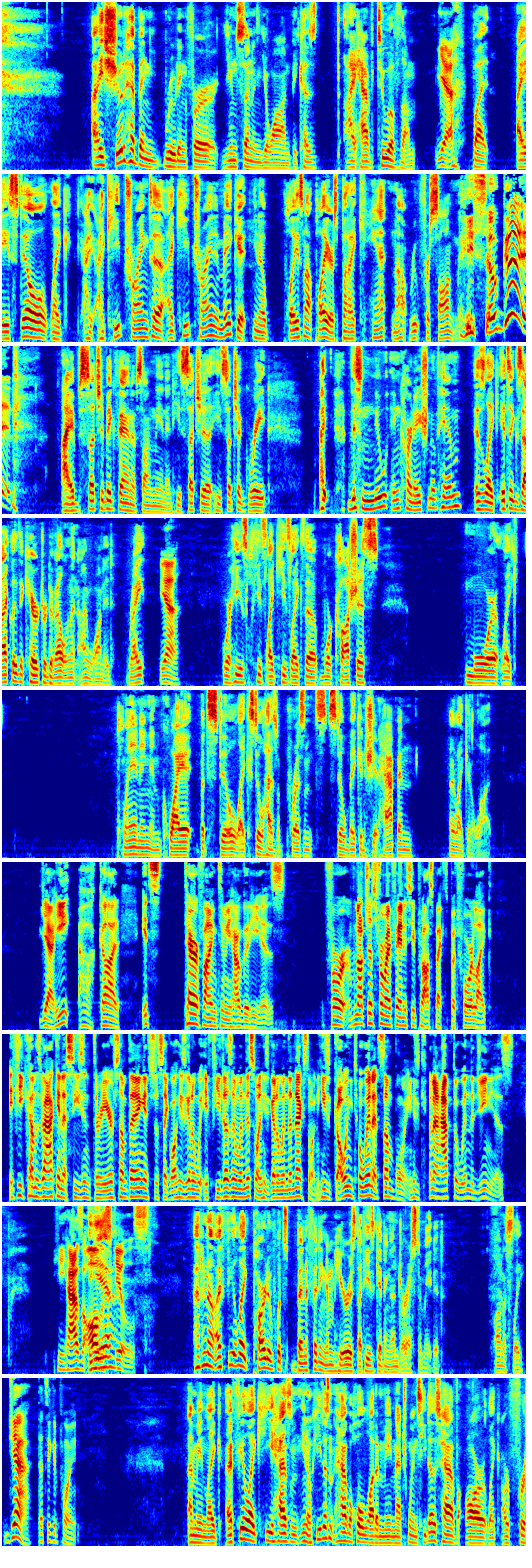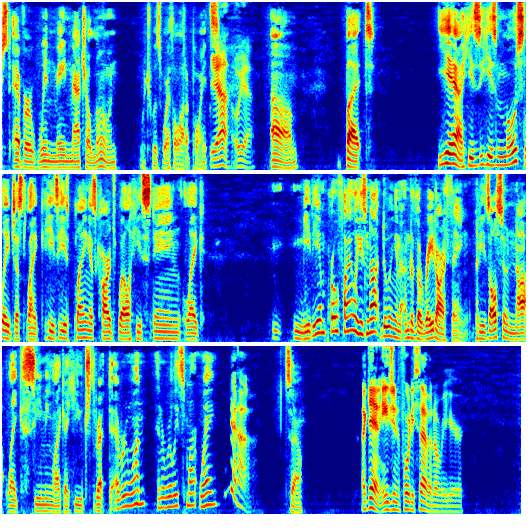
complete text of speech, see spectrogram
I should have been rooting for Yunsun and Yuan because I have two of them. Yeah. But I still like I, I keep trying to I keep trying to make it, you know, plays not players, but I can't not root for Songmin. He's so good. I'm such a big fan of Songmin and he's such a he's such a great I this new incarnation of him is like it's exactly the character development I wanted, right? Yeah. Where he's he's like he's like the more cautious more like planning and quiet but still like still has a presence, still making shit happen. I like it a lot. Yeah, he oh god, it's terrifying to me how good he is. For not just for my fantasy prospects, but for like if he comes back in a season 3 or something, it's just like, well, he's w- if he doesn't win this one, he's going to win the next one. He's going to win at some point. He's going to have to win the genius. He has all the skills. I don't know, I feel like part of what's benefiting him here is that he's getting underestimated. Honestly. Yeah, that's a good point. I mean, like, I feel like he hasn't, you know, he doesn't have a whole lot of main match wins. He does have our, like, our first ever win main match alone, which was worth a lot of points. Yeah, oh yeah. Um, but, yeah, he's, he's mostly just like, he's, he's playing his cards well. He's staying, like, m- medium profile. He's not doing an under the radar thing, but he's also not, like, seeming like a huge threat to everyone in a really smart way. Yeah. So, Again, Agent 47 over here.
